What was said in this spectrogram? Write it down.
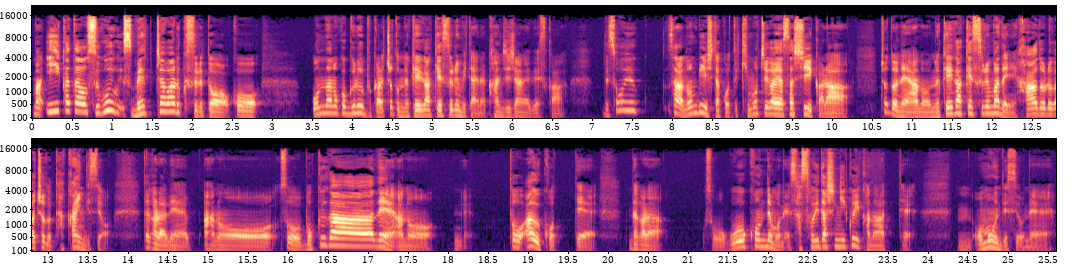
まあ言い方をすごい、めっちゃ悪くすると、こう、女の子グループからちょっと抜け駆けするみたいな感じじゃないですか。で、そういうさ、のんびりした子って気持ちが優しいから、ちょっとね、あの、抜け駆けするまでにハードルがちょっと高いんですよ。だからね、あのー、そう、僕がね、あの、ね、と会う子って、だから、そう、合コンでもね、誘い出しにくいかなって、うん、思うんですよね。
